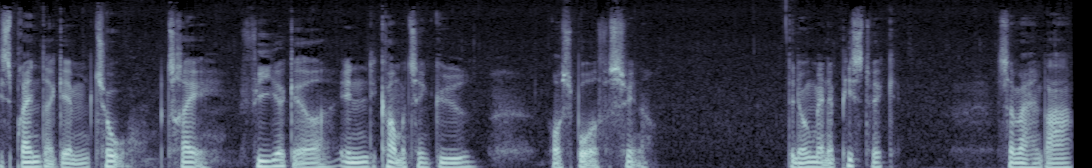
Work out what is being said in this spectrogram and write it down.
De sprinter gennem to, tre, fire gader, inden de kommer til en gyde, hvor sporet forsvinder. Den unge mand er pist væk, så var han bare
